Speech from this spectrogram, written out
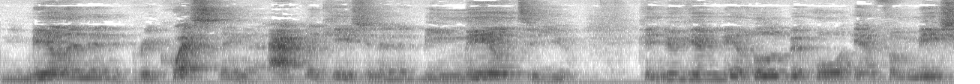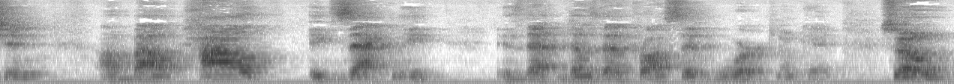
mailing and requesting an application and it be mailed to you. Can you give me a little bit more information about how exactly is that does that process work? Okay. So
